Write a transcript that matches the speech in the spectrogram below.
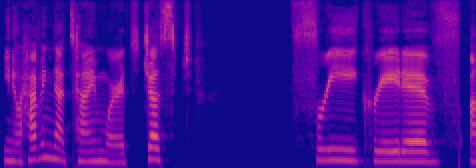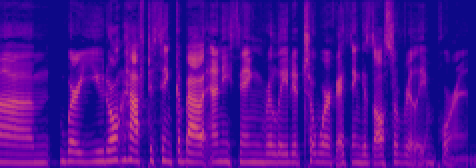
you know, having that time where it's just free, creative, um, where you don't have to think about anything related to work, I think is also really important.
